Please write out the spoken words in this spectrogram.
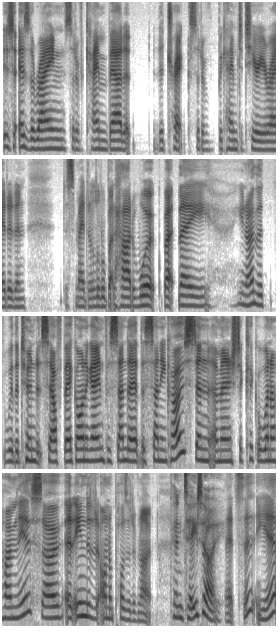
As, as the rain sort of came about, it the track sort of became deteriorated and just made it a little bit harder work. But they, you know, the weather turned itself back on again for Sunday at the sunny coast, and I managed to kick a winner home there. So it ended on a positive note. Pentito. That's it. Yeah,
